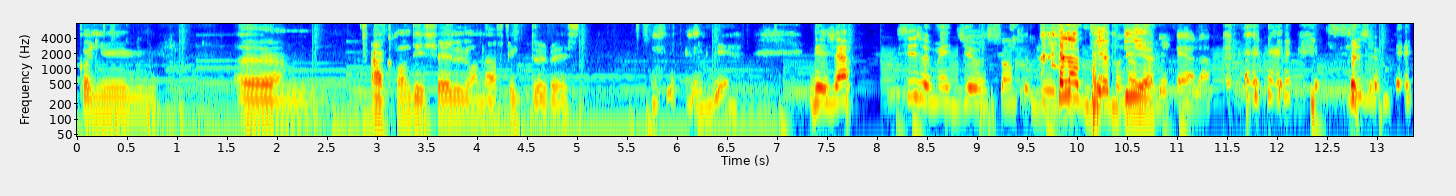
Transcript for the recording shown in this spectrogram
connu euh, à grande échelle en Afrique de l'Ouest. Déjà, si je mets Dieu au centre de Elle a bien qu'on dit, est en train de faire là, si je mets...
